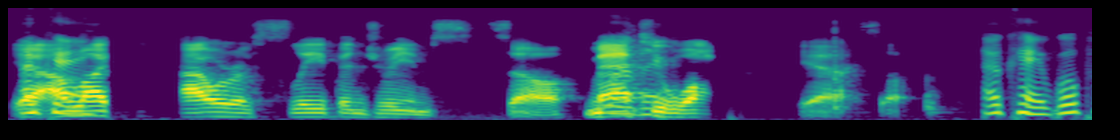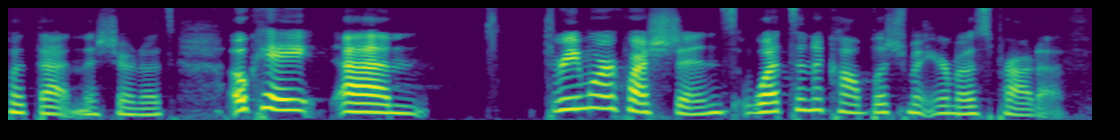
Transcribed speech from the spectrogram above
Yeah, Okay. I like Hour of Sleep and Dreams. So Matthew. Walker. Yeah. So Okay, we'll put that in the show notes. Okay, um, three more questions. What's an accomplishment you're most proud of?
